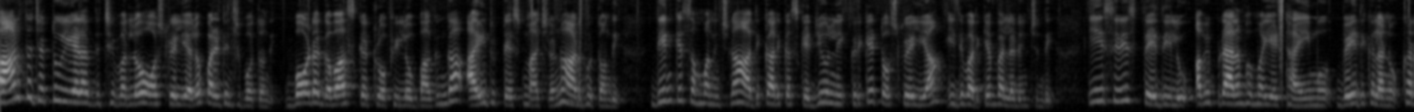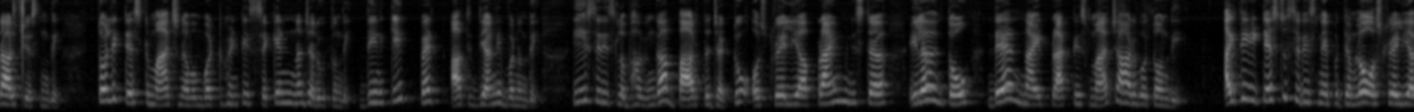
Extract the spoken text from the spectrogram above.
భారత జట్టు ఈ ఏడాది చివరిలో ఆస్ట్రేలియాలో పర్యటించబోతోంది. బోర్డా గవాస్కర్ ట్రోఫీలో భాగంగా ఐదు టెస్ట్ మ్యాచ్లను ఆడబోతోంది. దీనికి సంబంధించిన అధికారిక స్కెడ్యూల్ని క్రికెట్ ఆస్ట్రేలియా ఇదివరకే వెల్లడించింది. ఈ సిరీస్ తేదీలు అవి ప్రారంభమయ్యే టైము వేదికలను ఖరారు చేసింది. తొలి టెస్ట్ మ్యాచ్ నవంబర్ ట్వంటీ సెకండ్న జరుగుతుంది. దీనికి పెట్ ఆతిథ్యాన్ని ఇవ్వనుంది. ఈ సిరీస్లో భాగంగా భారత జట్టు ఆస్ట్రేలియా ప్రైమ్ మినిస్టర్ ఇలవెన్తో day and night practice match ఆడబోతోంది. అయితే ఈ టెస్ట్ సిరీస్ నేపథ్యంలో ఆస్ట్రేలియా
